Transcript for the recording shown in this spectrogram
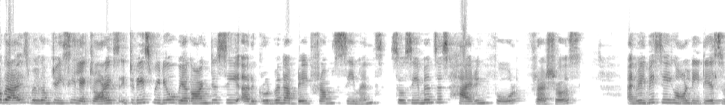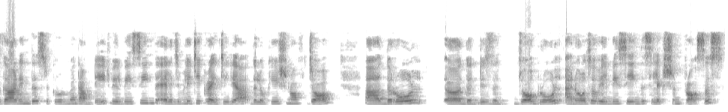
Hello guys, welcome to Easy Electronics. In today's video, we are going to see a recruitment update from Siemens. So Siemens is hiring for freshers and we'll be seeing all details regarding this recruitment update. We'll be seeing the eligibility criteria, the location of job, uh, the role, uh, the, the job role and also we'll be seeing the selection process.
